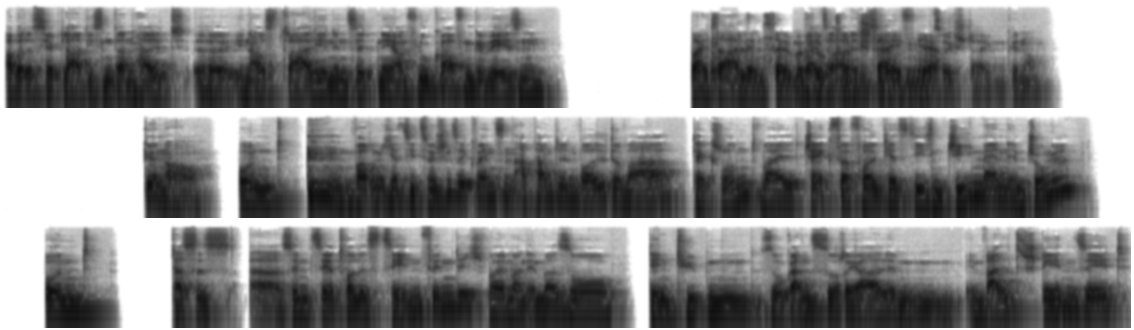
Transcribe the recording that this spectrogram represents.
Aber das ist ja klar, die sind dann halt äh, in Australien, in Sydney am Flughafen gewesen. Weil sie alle ins selbe Flugzeug, alle ins steigen, Flugzeug ja. steigen. Genau. Genau. Und warum ich jetzt die Zwischensequenzen abhandeln wollte, war der Grund, weil Jack verfolgt jetzt diesen G-Man im Dschungel und das ist, äh, sind sehr tolle Szenen, finde ich, weil man immer so den Typen so ganz surreal im, im Wald stehen sieht,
